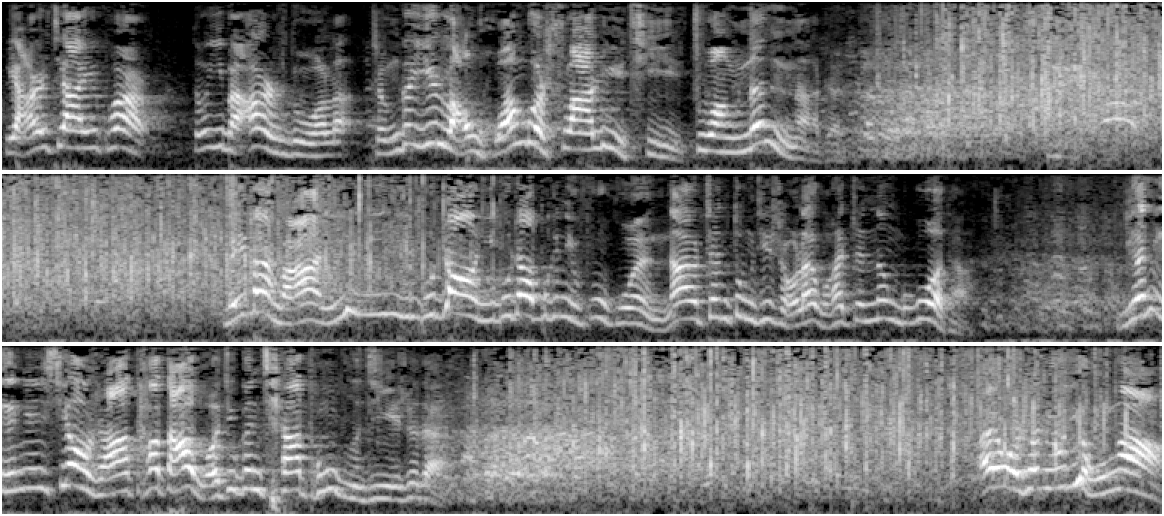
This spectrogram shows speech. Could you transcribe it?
俩人加一块儿都一百二十多了，整个一老黄瓜刷绿漆，装嫩呐，这是。没办法，你你照，你不照，不跟你复婚。那要真动起手来，我还真弄不过他。你看你你笑啥？他打我就跟掐童子鸡似的。哎，我说牛继红啊，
